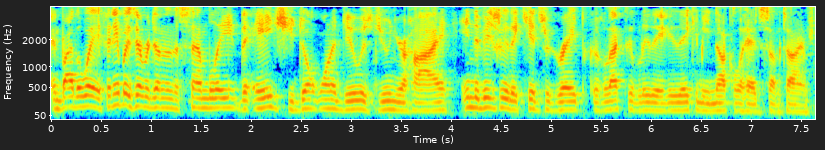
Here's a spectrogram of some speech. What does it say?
And by the way, if anybody's ever done an assembly, the age you don't want to do is junior high. Individually, the kids are great, but collectively, they, they can be knuckleheads sometimes.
